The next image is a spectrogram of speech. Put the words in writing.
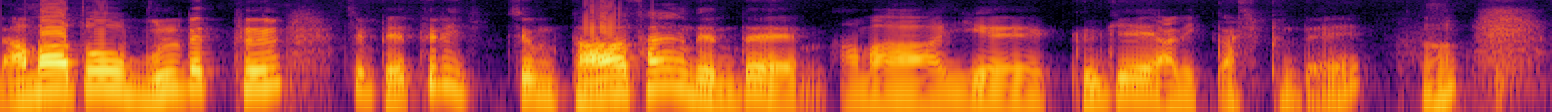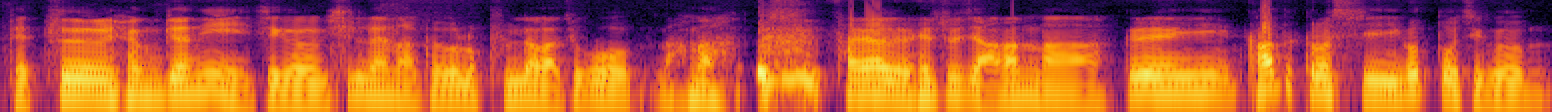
아마도 물 배틀, 지금 배틀이 지금 다 사용되는데, 아마 이게 그게 아닐까 싶은데, 어? 배틀 형변이 지금 실내나 그걸로 불려가지고 아마 사양을 해주지 않았나. 그래, 이 가드 크러쉬 이것도 지금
